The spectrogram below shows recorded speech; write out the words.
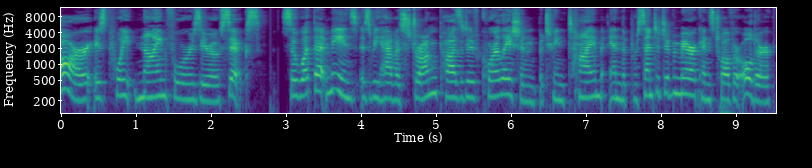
R is 0.9406. So what that means is we have a strong positive correlation between time and the percentage of Americans 12 or older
